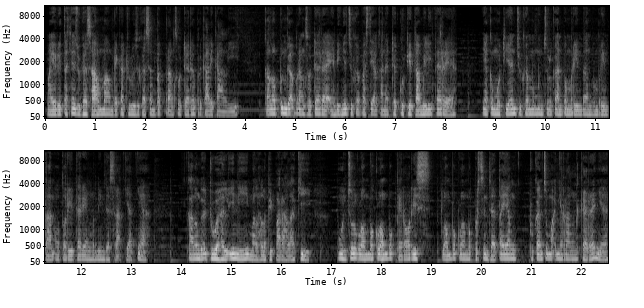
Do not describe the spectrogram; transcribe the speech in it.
Mayoritasnya juga sama, mereka dulu juga sempat perang saudara berkali-kali kalaupun nggak perang saudara, endingnya juga pasti akan ada kudeta militer ya, yang kemudian juga memunculkan pemerintahan-pemerintahan otoriter yang menindas rakyatnya. Kalau nggak dua hal ini, malah lebih parah lagi. Muncul kelompok-kelompok teroris, kelompok-kelompok bersenjata yang bukan cuma nyerang negaranya,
